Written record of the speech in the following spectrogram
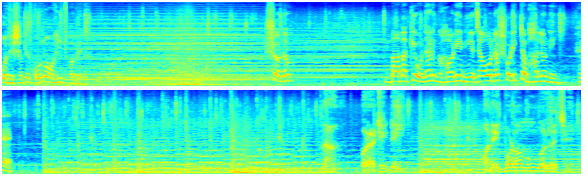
ওদের সাথে কোনো অহিত হবে না। শোনো বাবাকে ওনার ঘরে নিয়ে যাও। ওনার শরীরটা ভালো নেই। হ্যাঁ। না ওরা ঠিক নেই। অনেক বড় অমঙ্গল হয়েছে।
